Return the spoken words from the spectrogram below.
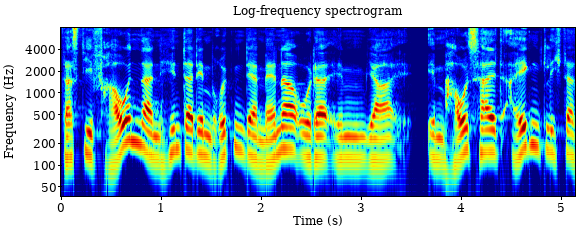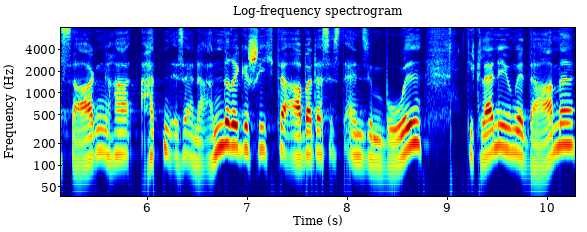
Dass die Frauen dann hinter dem Rücken der Männer oder im, ja, im Haushalt eigentlich das Sagen hatten, ist eine andere Geschichte, aber das ist ein Symbol. Die kleine junge Dame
